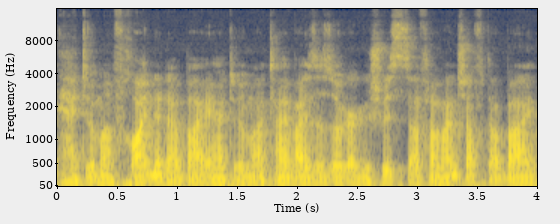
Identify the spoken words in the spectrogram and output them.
Er hat immer Freunde dabei, er hat immer teilweise sogar Geschwister, Verwandtschaft dabei,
